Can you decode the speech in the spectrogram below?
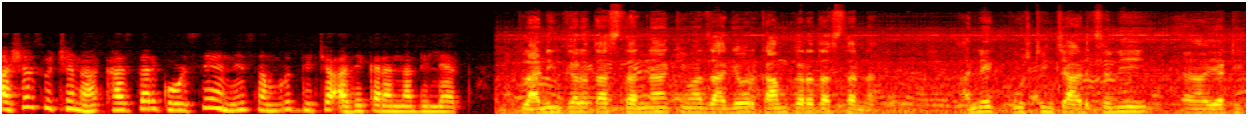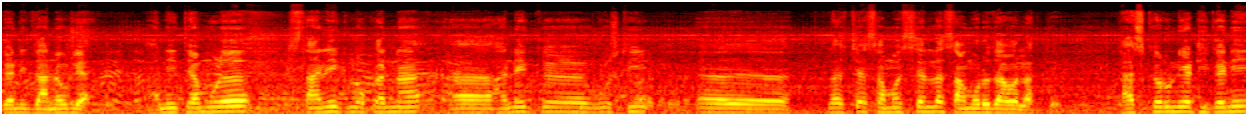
अशा सूचना खासदार गोडसे यांनी समृद्धीच्या अधिकाऱ्यांना दिल्यात. प्लॅनिंग करत असताना किंवा जागेवर काम करत असताना अनेक गोष्टींच्या अडचणी या ठिकाणी जाणवल्या आणि त्यामुळं स्थानिक लोकांना अनेक गोष्टी समस्यांना सामोरं जावं लागते. खास करून या ठिकाणी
